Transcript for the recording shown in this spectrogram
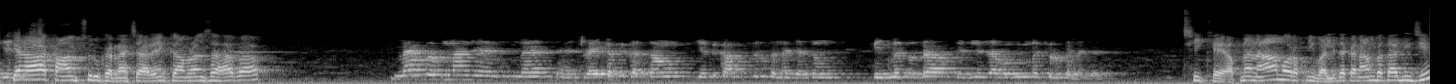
क्या काम शुरू करना चाह रहे हैं कामरान साहब आप? मैं तो अपना मैं सिलाई का भी करता हूँ ये भी काम शुरू करना चाहता हूँ। में दूसरा बिज़नेस है वो भी मैं शुरू करना चाहता हूँ। ठीक है अपना नाम और अपनी वालिदा का नाम बता दीजिए।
